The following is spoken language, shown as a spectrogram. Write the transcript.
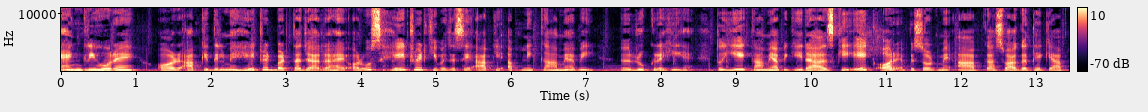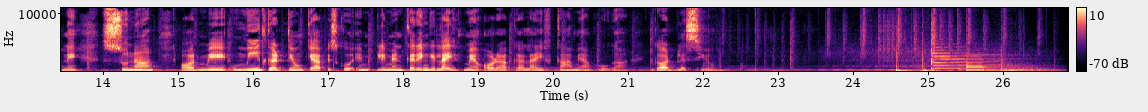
एंग्री हो रहे हैं और आपके दिल में हेटरेट बढ़ता जा रहा है और उस हेटरेट की वजह से आपकी अपनी कामयाबी रुक रही है। तो ये कामयाबी की राज की एक और एपिसोड में आपका स्वागत है कि आपने सुना और मैं उम्मीद करती हूँ कि आप इसको इम्प्लीमेंट करेंगे लाइफ में और आपका लाइफ कामयाब होगा। God bless you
